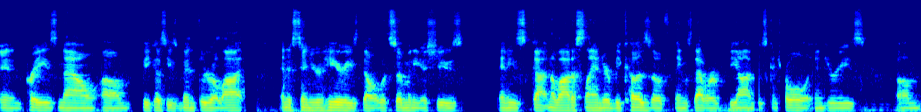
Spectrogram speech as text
and praise now um, because he's been through a lot in his tenure here. He's dealt with so many issues, and he's gotten a lot of slander because of things that were beyond his control, injuries, um,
